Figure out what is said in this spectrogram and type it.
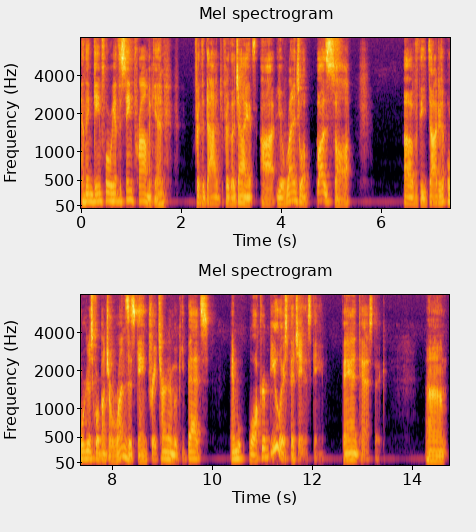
And then game four, we have the same problem again for the Dodge for the Giants. Uh, you run into a buzz saw of the Dodgers. We're going to score a bunch of runs this game. Trey Turner, Mookie Betts, and Walker Buehler's pitching this game. Fantastic. Um,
